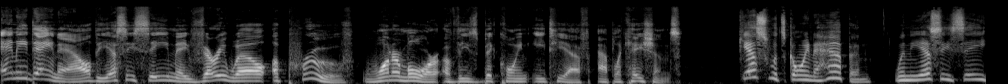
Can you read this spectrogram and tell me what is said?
Any day now, the SEC may very well approve one or more of these Bitcoin ETF applications. Guess what's going to happen when the SEC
